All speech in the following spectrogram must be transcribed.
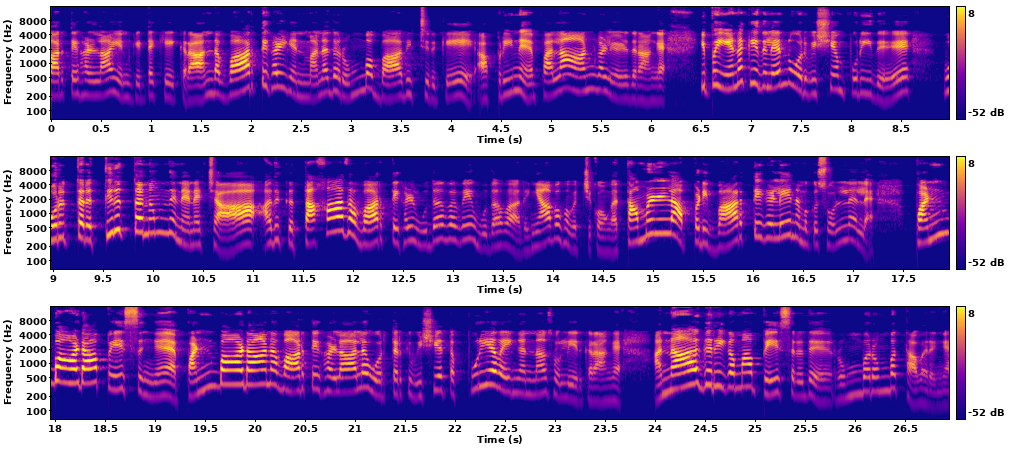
வார்த்தைகள்லாம் என்கிட்ட கேட்குறா. அந்த வார்த்தைகள் என் மனதை ரொம்ப பாதிச்சிருக்கே அப்படின்னு பல ஆண்கள் எழுதுறாங்க. இப்போ எனக்கு இதுலேருந்து ஒரு விஷயம் புரியுது. ஒருத்தரை திருத்தணும்னு நினைச்சா அதுக்கு தகாத வார்த்தைகள் உதவவே உதவாது. ஞாபகம் வச்சுக்கோங்க. தமிழ்ல அப்படி வார்த்தைகளே நமக்கு சொல்லலை. பண்பாடாக பேசுங்க. பண்பாடான வார்த்தைகளால் ஒருத்தருக்கு விஷயத்தை புரிய வைங்கன்னு தான் சொல்லியிருக்கிறாங்க. அநாகரிகமாக பேசுகிறது ரொம்ப ரொம்ப தவறுங்க.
